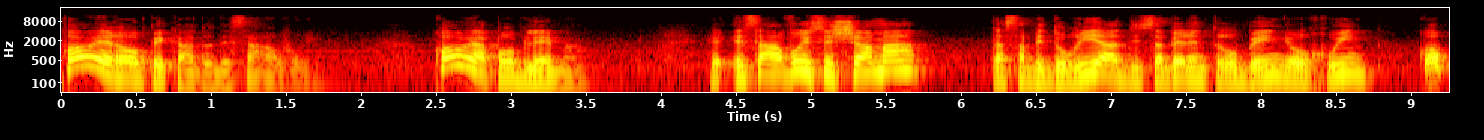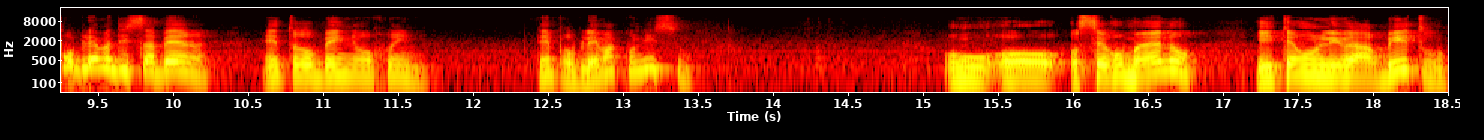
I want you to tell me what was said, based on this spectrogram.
qual era o pecado dessa árvore. Qual é o problema? Essa árvore se chama da sabedoria, de saber entre o bem e o ruim. Qual é o problema de saber entre o bem e o ruim? Tem problema com isso? O, o, o ser humano e tem um livre-arbítrio?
